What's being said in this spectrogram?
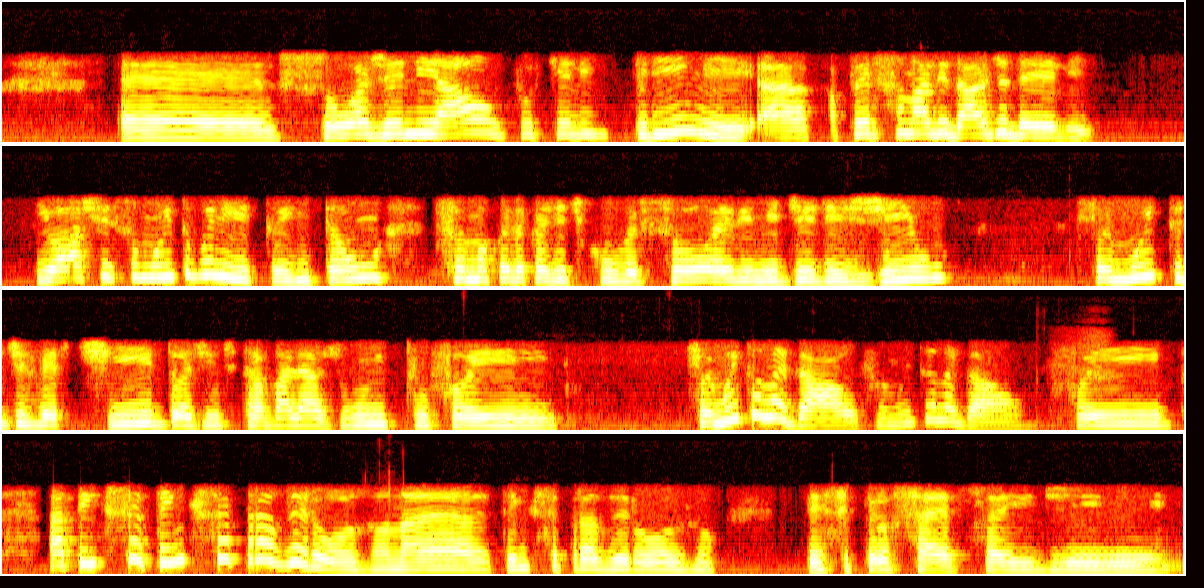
é, soa genial porque ele imprime a, a, personalidade dele. E eu acho isso muito bonito. Então, foi uma coisa que a gente conversou, ele me dirigiu, foi muito divertido a gente trabalhar junto, foi foi muito legal, foi muito legal. Foi, ah, tem que ser, tem que ser prazeroso, né? Tem que ser prazeroso esse processo aí de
